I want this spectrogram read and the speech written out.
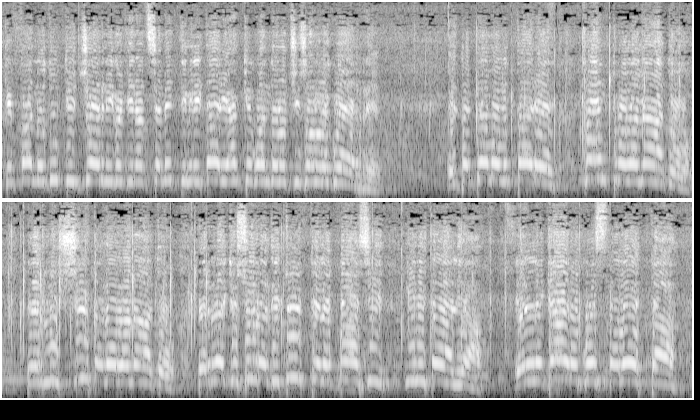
che fanno tutti i giorni con i finanziamenti militari anche quando non ci sono le guerre e dobbiamo lottare contro la Nato, per l'uscita dalla Nato, per la chiusura di tutte le basi in Italia e legare questa lotta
